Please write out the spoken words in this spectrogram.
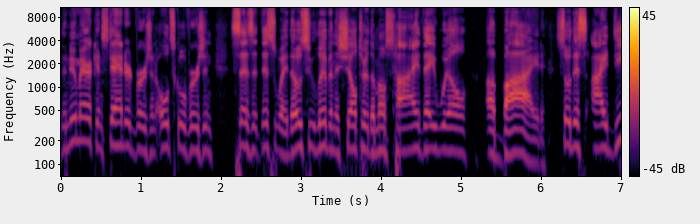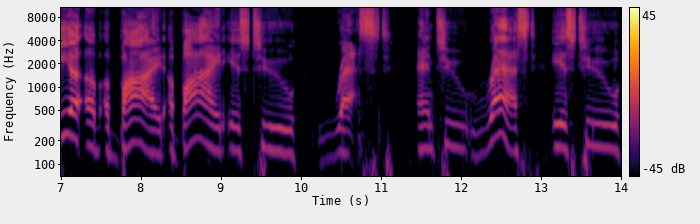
The New American Standard Version, old school version, says it this way Those who live in the shelter of the Most High, they will abide. So, this idea of abide, abide is to rest. And to rest is to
